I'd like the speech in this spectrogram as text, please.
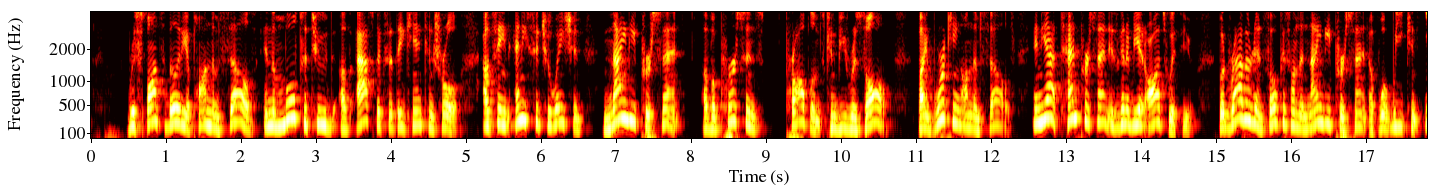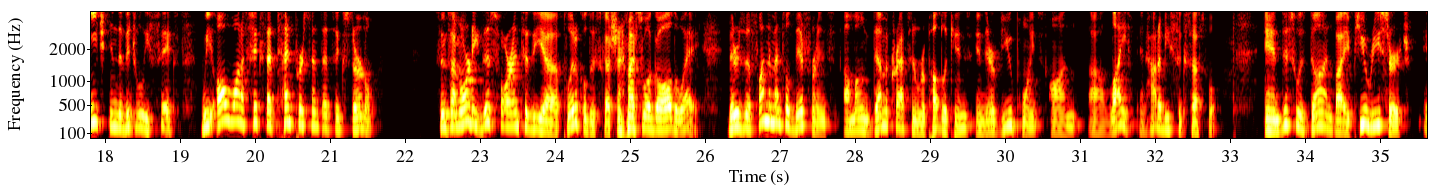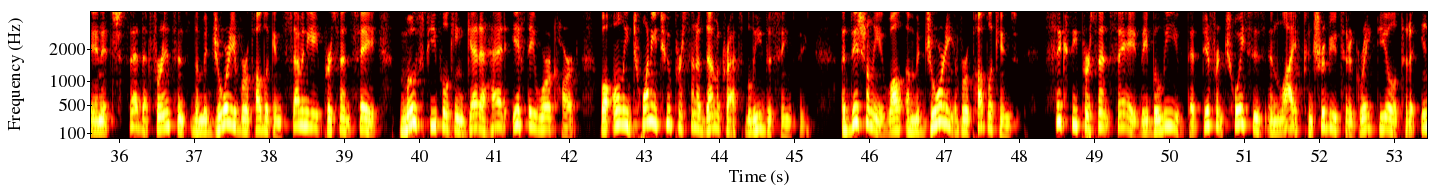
responsibility upon themselves in the multitude of aspects that they can't control. I would say in any situation, 90% of a person's problems can be resolved by working on themselves. And yeah, 10% is going to be at odds with you. But rather than focus on the 90% of what we can each individually fix, we all want to fix that 10% that's external. Since I'm already this far into the uh, political discussion, I might as well go all the way. There's a fundamental difference among Democrats and Republicans in their viewpoints on uh, life and how to be successful. And this was done by Pew Research. And it said that, for instance, the majority of Republicans, 78%, say most people can get ahead if they work hard, while only 22% of Democrats believe the same thing. Additionally, while a majority of Republicans, 60% say they believe that different choices in life contribute to a great deal to the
